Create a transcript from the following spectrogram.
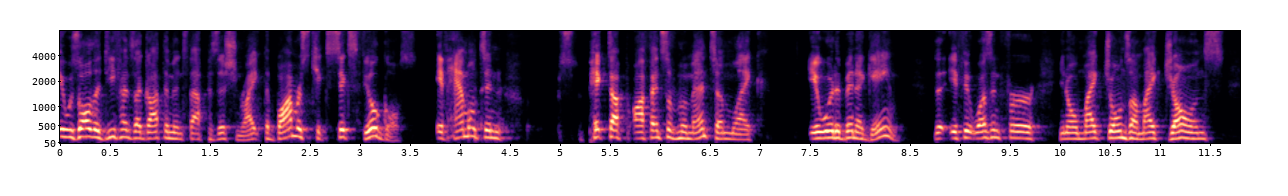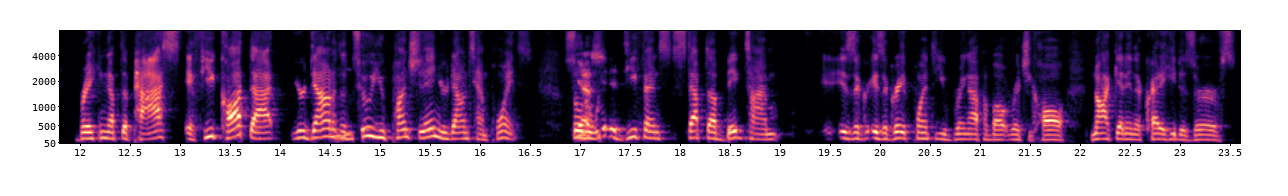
it was all the defense that got them into that position, right? The Bombers kicked six field goals. If Hamilton picked up offensive momentum, like it would have been a game. If it wasn't for you know Mike Jones on Mike Jones breaking up the pass, if he caught that, you're down at the mm-hmm. two, you punched it in, you're down 10 points. So yes. the way the defense stepped up big time is a, is a great point that you bring up about Richie Hall not getting the credit he deserves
